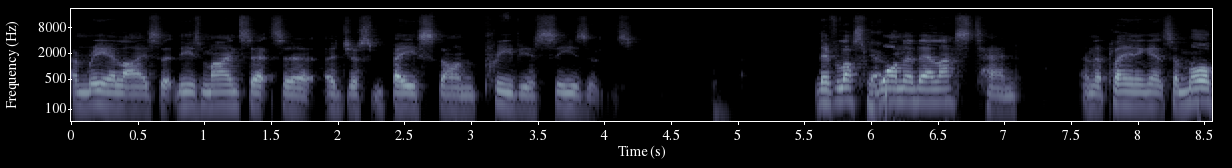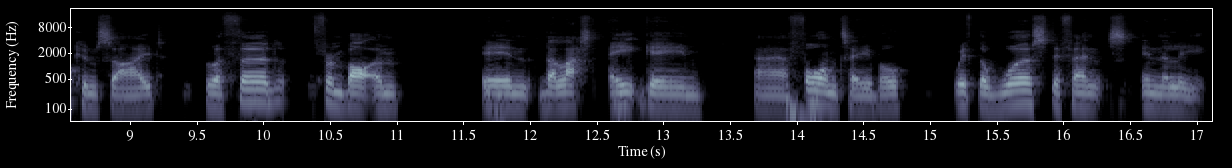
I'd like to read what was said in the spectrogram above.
and realize that these mindsets are, are just based on previous seasons. They've lost one of their last 10, and they're playing against a Morecambe side who are third from bottom in the last eight game uh, form table with the worst defence in the league.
